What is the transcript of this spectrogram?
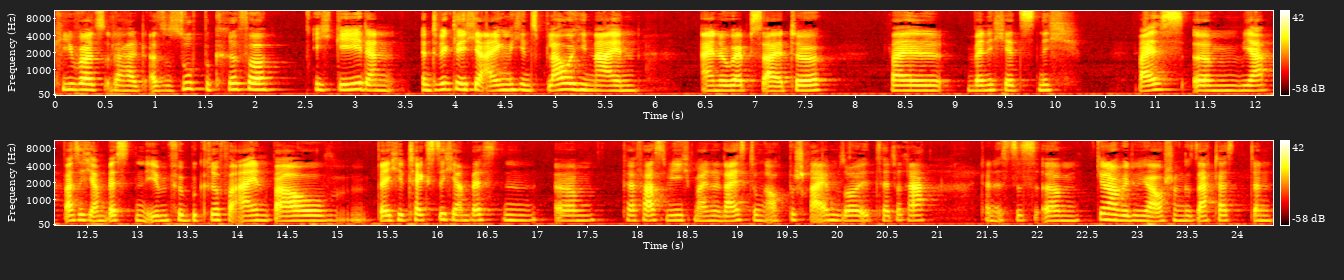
Keywords oder halt also Suchbegriffe ich gehe, dann entwickle ich ja eigentlich ins Blaue hinein eine Webseite, weil wenn ich jetzt nicht weiß, ähm, ja, was ich am besten eben für Begriffe einbaue, welche Texte ich am besten ähm, verfasse, wie ich meine Leistung auch beschreiben soll, etc., dann ist es, ähm, genau wie du ja auch schon gesagt hast, dann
